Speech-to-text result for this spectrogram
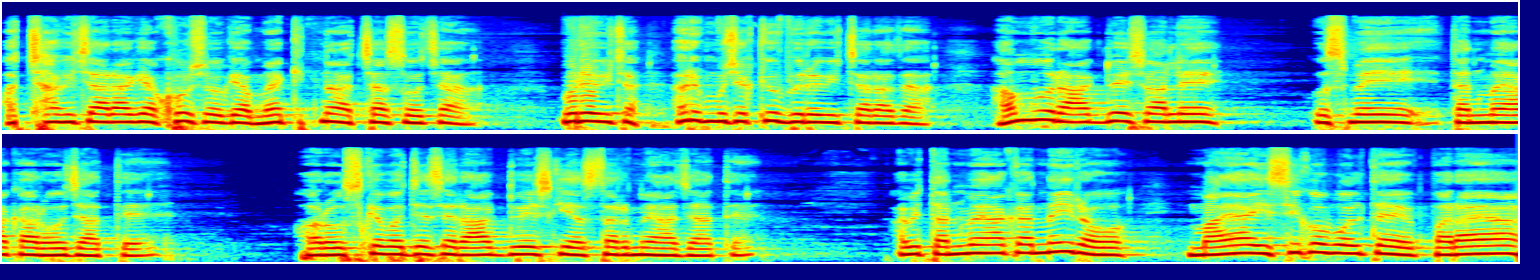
अच्छा विचार आ गया, खुश हो गया, मैं कितना अच्छा सोचा, बुरे विचार, अरे मुझे क्यों बुरे विचार आता? हम राग द्वेष वाले, उसमें तन्मयाकार हो जाते हैं, और उसके वजह से राग द्वेष के असर में आ जाते हैं। अभी तन्मयाकार नहीं रहो, माया इसी को बोलते हैं, पराया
